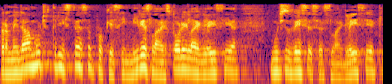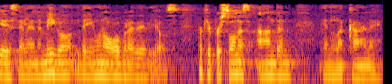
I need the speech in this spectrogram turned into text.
Pero me da mucha tristeza porque si mires la historia de la iglesia, muchas veces es la iglesia que es el enemigo de una obra de Dios. Porque personas andan en la carne.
